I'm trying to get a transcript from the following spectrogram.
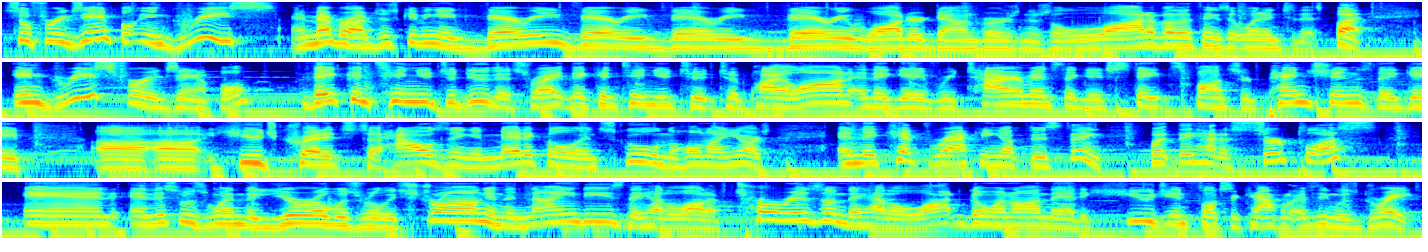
So for example in greece and remember i'm just giving a very very very very watered down version. There's a lot of other things that went into this. But in greece for example they continued to do this right? They continued to, to pile on and they gave retirements they gave state sponsored pensions they gave uh, uh, huge credits to housing and medical and school and the whole nine yards. And they kept racking up this thing. But they had a surplus and and this was when the euro was really strong. In the 90s they had a lot of tourism. They had a lot going on. They had a huge influx of capital. Everything was great.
